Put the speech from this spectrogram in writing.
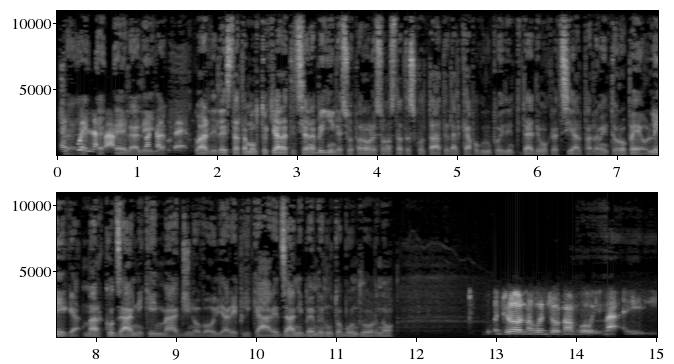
Cioè, è quella è- parte è la che spacca Lega. il governo. Guardi, lei è stata molto chiara, Tiziana Beghin, le sue parole sono state ascoltate dal capogruppo Identità e Democrazia al Parlamento Europeo, Lega, Marco Zanni, che immagino voglia replicare. Zanni, benvenuto, buongiorno. Buongiorno, buongiorno a voi. Ma il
